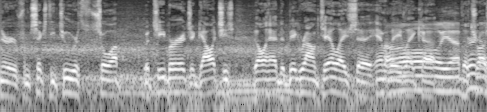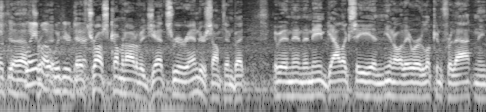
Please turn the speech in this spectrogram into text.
there from '62 or so up with T-birds and Galaxies. They all had the big round taillights, uh, emulate like uh, Oh, yeah, the thrust, uh, flame thr- out with your the thrust coming out of a jet's rear end or something. But and then the name Galaxie, and you know they were looking for that, and they,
